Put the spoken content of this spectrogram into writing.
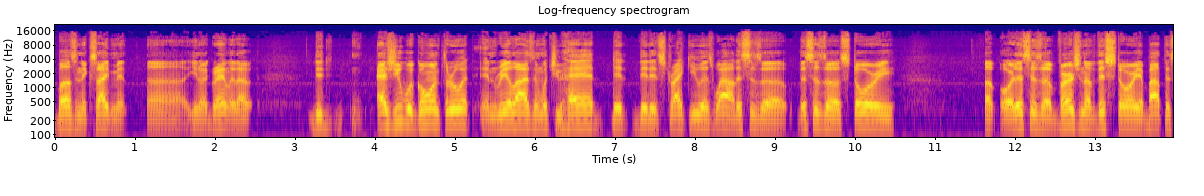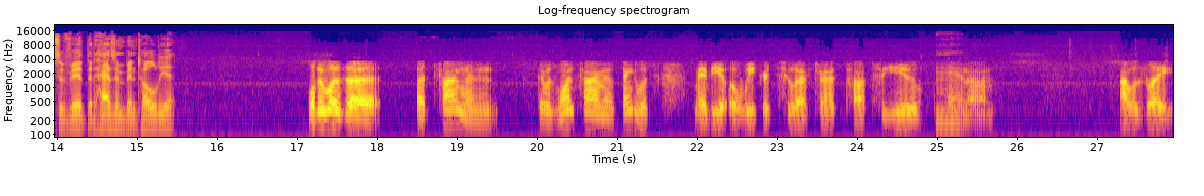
buzz and excitement. Uh, you know, at Grantland, I, did as you were going through it and realizing what you had, did did it strike you as wow? This is a this is a story, of, or this is a version of this story about this event that hasn't been told yet. Well, there was a a time when there was one time I think it was maybe a week or two after I talked to you, Mhm. and um, I was like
